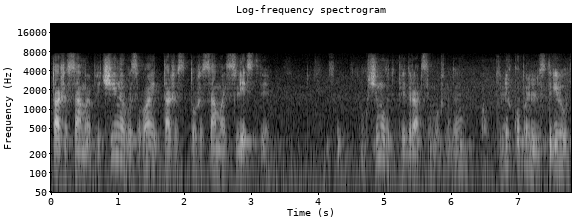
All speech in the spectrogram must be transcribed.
та же самая причина вызывает та же, то же самое следствие. Ну, к чему тут придраться можно, да? Это легко проиллюстрировать.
